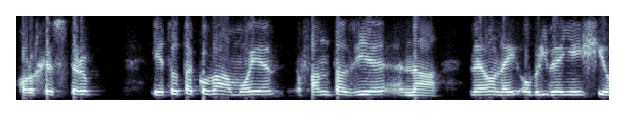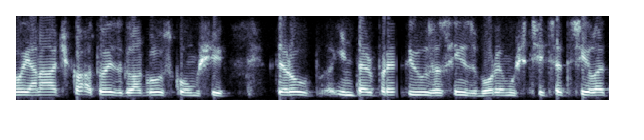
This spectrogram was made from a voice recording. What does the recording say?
orchestr. Je to taková moje fantazie na mého nejoblíbenějšího Janáčka a to je z Glagolskou mši, kterou interpretuju se svým sborem už 33 let.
